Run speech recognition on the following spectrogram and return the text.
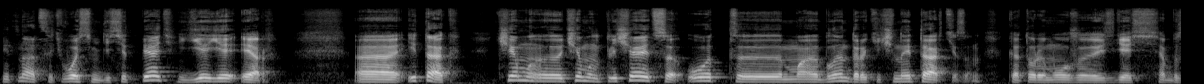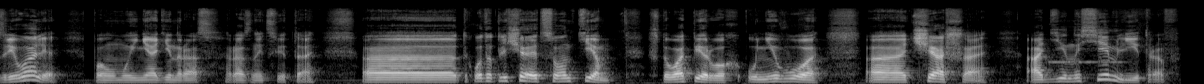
1585 EER. Итак, чем, э, чем он отличается от э, блендера KitchenAid Artisan, который мы уже здесь обозревали, по-моему, и не один раз, разные цвета. А, так вот, отличается он тем, что, во-первых, у него а, чаша 1,7 литров,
